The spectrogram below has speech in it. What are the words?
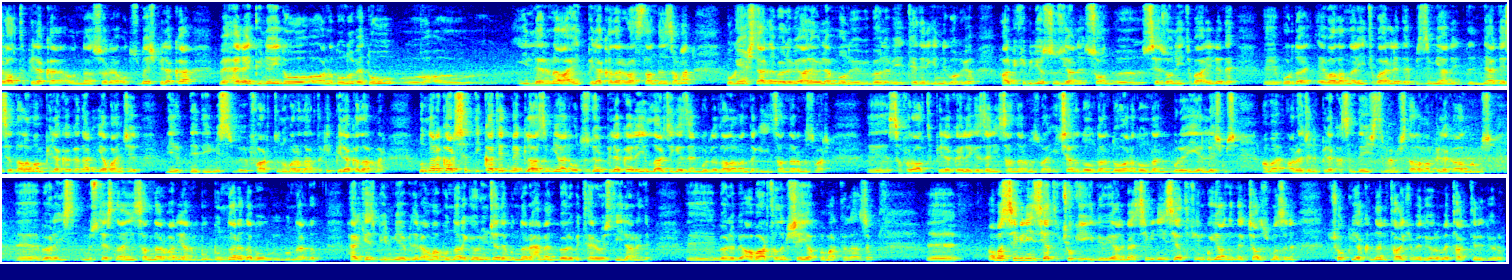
06 plaka, ondan sonra 35 plaka ve hele Güneydoğu Anadolu ve Doğu e, illerine ait plakalara rastlandığı zaman bu gençlerde böyle bir alevlenme oluyor, bir böyle bir tedirginlik oluyor. Halbuki biliyorsunuz yani son e, sezon itibariyle de e, burada ev alanlar itibariyle de bizim yani neredeyse Dalaman plaka kadar yabancı diye dediğimiz e, farklı numaralardaki plakalar var. Bunlara karşı dikkat etmek lazım. Yani 34 plakayla yıllarca gezen burada Dalaman'daki insanlarımız var. E, 06 plakayla gezen insanlarımız var. İç Anadolu'dan, Doğu Anadolu'dan buraya yerleşmiş ama aracının plakasını değiştirmemiş, Dalaman plaka almamış. E, böyle müstesna insanlar var. Yani bu bunları da bu bunları da herkes bilmeyebilir ama bunları görünce de bunları hemen böyle bir terörist ilan edip e, böyle bir abartılı bir şey yapmamak da lazım. E, ama sivil inisiyatif çok iyi gidiyor. Yani ben sivil inisiyatifin bu yangındaki çalışmasını çok yakından takip ediyorum ve takdir ediyorum.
